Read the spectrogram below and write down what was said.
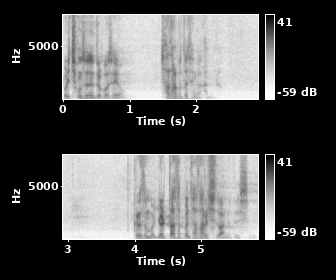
우리 청소년들 보세요. 자살부터 생각합니다. 그래서 뭐 15번 자살을 시도하는 애들 있습니다.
